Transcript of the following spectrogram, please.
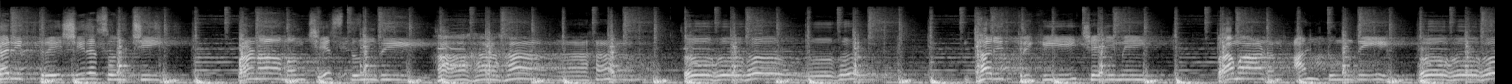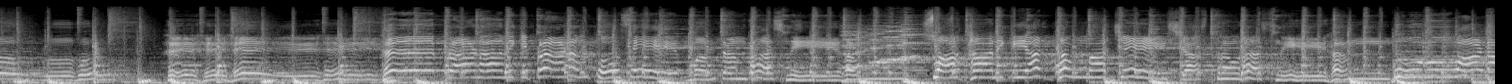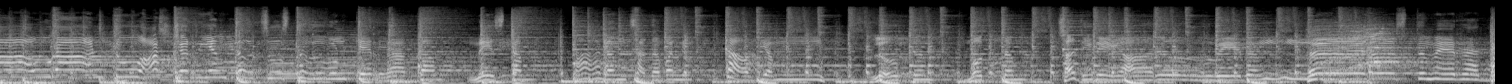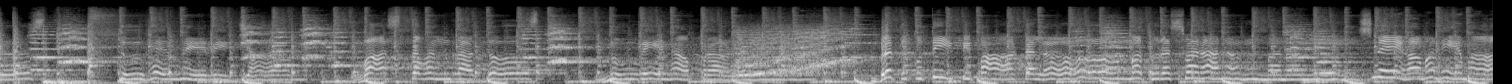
చరిత్రే శిరసొంచి ప్రణామం చేస్తుంది. ధరిత్రికి చెలిమే ప్రమాణం అంటుంది. హే హే. హే, ప్రాణానికి ప్రాణం పోసే మంత్రం రా స్నేహం. స్వార్థానికి అర్థం మార్చే శాస్త్రం రా స్నేహం. నేస్తం కాలం చదవని కావ్యం. లోకం మొత్తం చదివే ఆరో వేదం. దోస్త్ మేరా దోస్త్ తూ హే మేరీ జాన్. వాస్తవం రా దోస్త్ నువ్వే నా ప్రాణం. బ్రతుకు తీపి పాటలో మధుర స్వరానం మనం స్నేహమనే మాట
